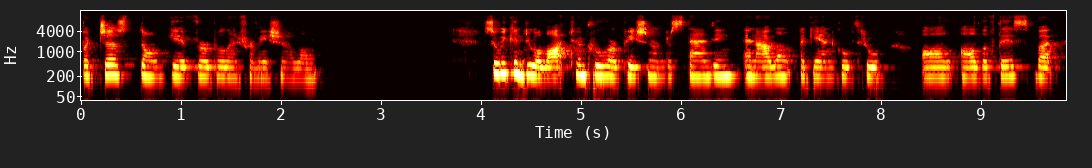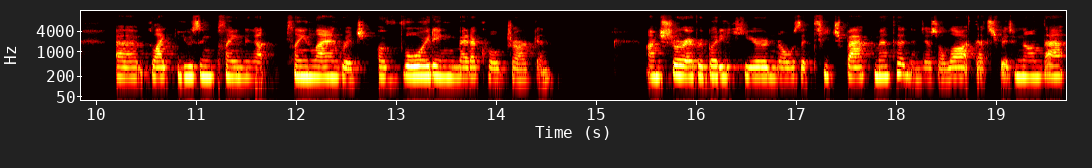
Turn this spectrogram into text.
but just don't give verbal information alone. So we can do a lot to improve our patient understanding. And I won't again go through all, all of this, but uh, like using plain, plain language, avoiding medical jargon. I'm sure everybody here knows a teach back method and there's a lot that's written on that.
